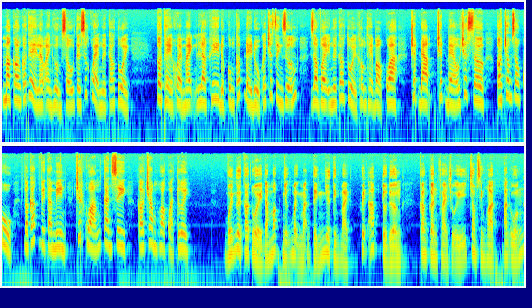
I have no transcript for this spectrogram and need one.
mà còn có thể làm ảnh hưởng xấu tới sức khỏe người cao tuổi. Cơ thể khỏe mạnh là khi được cung cấp đầy đủ các chất dinh dưỡng, do vậy người cao tuổi không thể bỏ qua chất đạm, chất béo, chất xơ có trong rau củ và các vitamin, chất khoáng, canxi có trong hoa quả tươi. Với người cao tuổi đang mắc những bệnh mãn tính như tim mạch, huyết áp, tiểu đường, càng cần phải chú ý trong sinh hoạt, ăn uống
